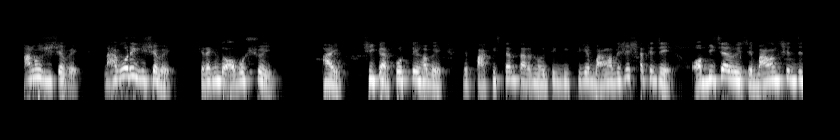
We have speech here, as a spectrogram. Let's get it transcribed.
মানুষ হিসেবে, নাগরিক হিসেবে, সেটা কিন্তু অবশ্যই। ভাই স্বীকার করতে হবে যে পাকিস্তান তারা নৈতিক দিক থেকে বাংলাদেশের সাথে যে অবিচার হয়েছে, বাংলাদেশের যে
